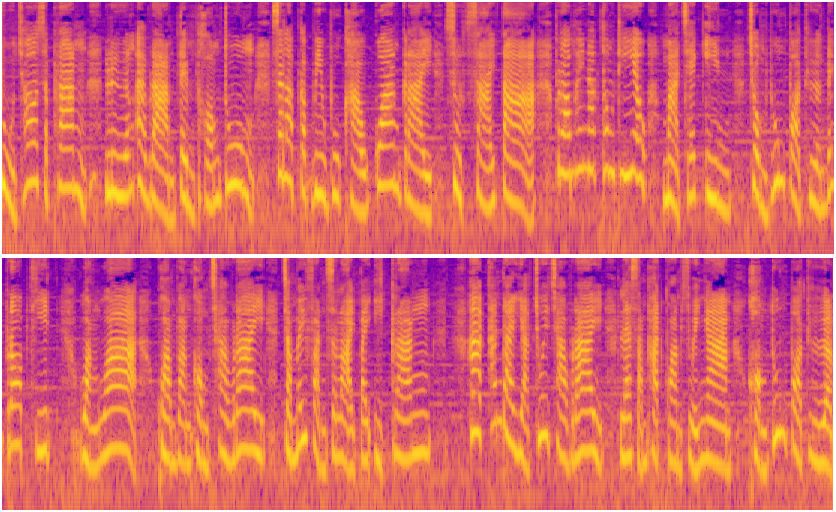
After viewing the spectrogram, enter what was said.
จู่ช่อสะพรั่ง เหลืองอารามเต็มท้องทุ่ง สลับกับวิวภูเขากว้างไกล สุดสายตา พร้อมให้นักท่องเที่ยวมาเช็คอิน ชมทุ่งปอเทืองได้รอบทิศ หวังว่าความหวังของชาวไร่จะไม่ฝันสลายไปอีกครั้ง หากท่านใดอยากช่วยชาวไร่ และสัมผัสความสวยงามของทุ่งปอเทือง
